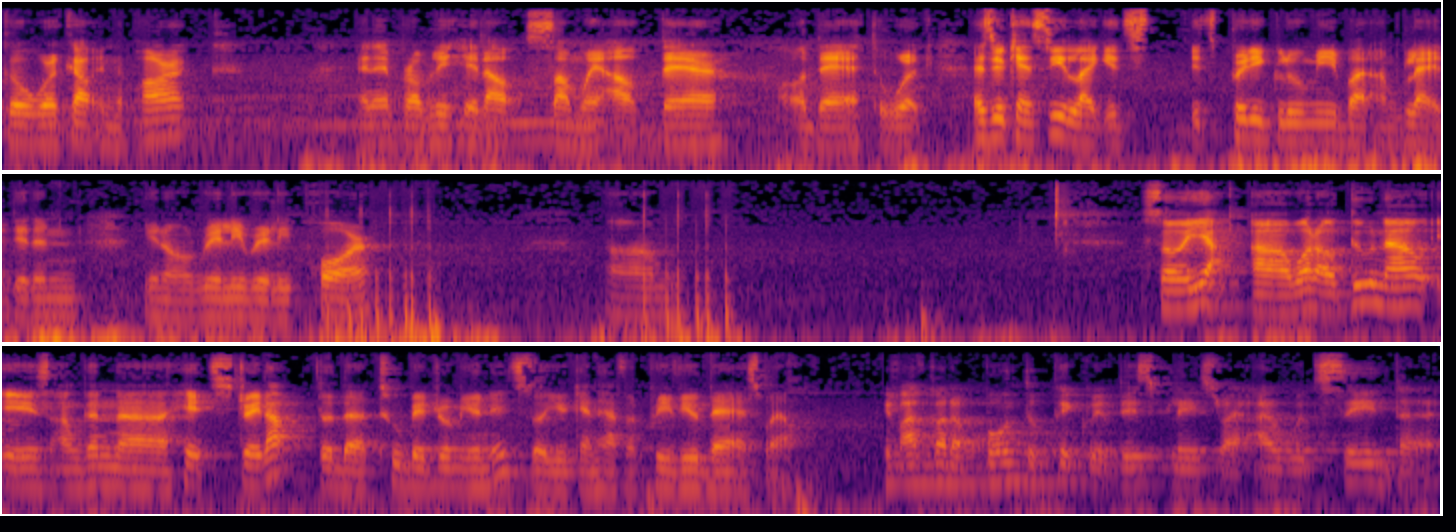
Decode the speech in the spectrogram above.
go work out in the park, and then probably head out somewhere out there or there to work. As you can see, like it's it's pretty gloomy, but I'm glad it didn't, you know, really really pour. Um, so yeah, uh, what I'll do now is I'm gonna head straight up to the two bedroom unit so you can have a preview there as well. If I've got a bone to pick with this place, right, I would say the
